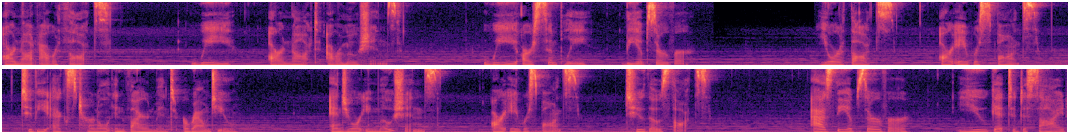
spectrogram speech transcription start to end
are not our thoughts. We are not our emotions. We are simply the observer. Your thoughts are a response to the external environment around you, and your emotions are a response to those thoughts. As the observer, you get to decide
